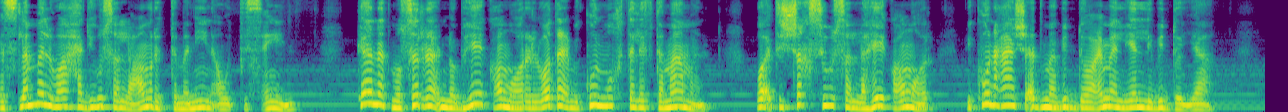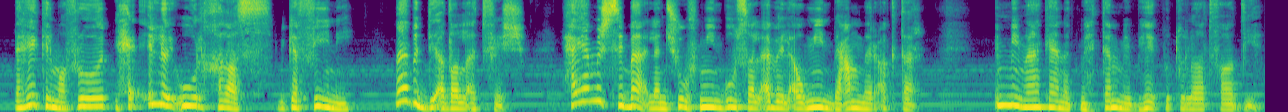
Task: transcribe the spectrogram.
بس لما الواحد يوصل لعمر الثمانين أو التسعين كانت مصرة إنه بهيك عمر الوضع بيكون مختلف تماماً. وقت الشخص يوصل لهيك عمر بيكون عاش قد ما بده عمل يلي بده إياه. لهيك المفروض يحق له يقول خلاص بكفيني ما بدي أضل أدفش. الحياة مش سباق لنشوف مين بوصل قبل أو مين بعمر أكتر. أمي ما كانت مهتمة بهيك بطولات فاضية.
